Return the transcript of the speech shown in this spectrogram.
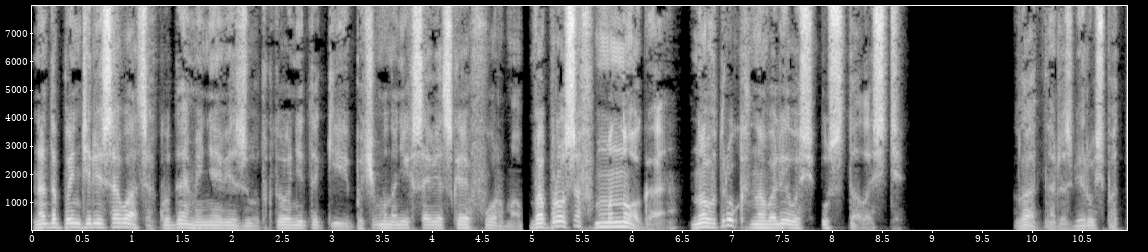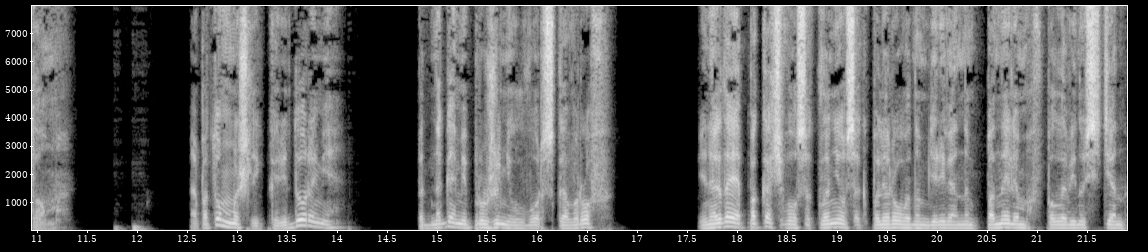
Надо поинтересоваться, куда меня везут, кто они такие, почему на них советская форма. Вопросов много, но вдруг навалилась усталость. Ладно, разберусь потом. А потом мы шли коридорами. Под ногами пружинил ворс ковров. Иногда я покачивался, клонился к полированным деревянным панелям в половину стен.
